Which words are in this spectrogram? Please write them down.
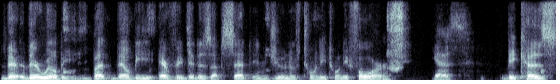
There, there will be, but they'll be every bit as upset in June of 2024 Yes. because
